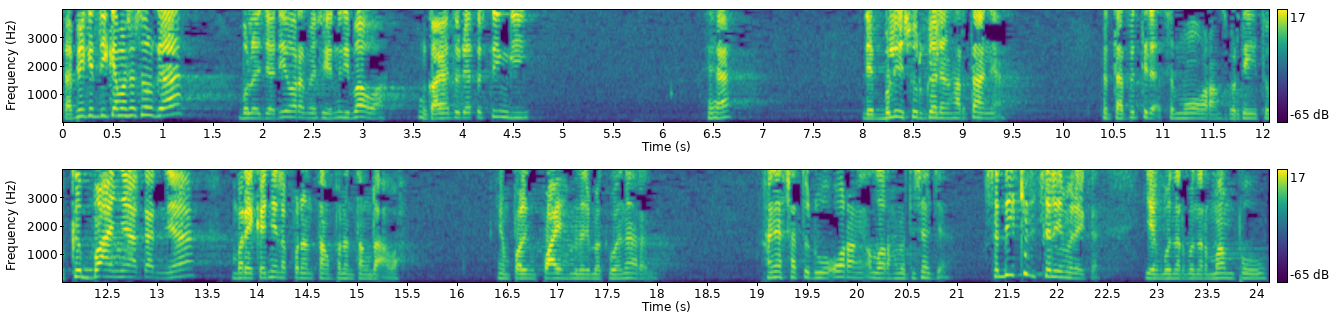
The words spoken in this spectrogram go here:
Tapi ketika masuk surga, boleh jadi orang miskin ini di bawah. Mukanya itu di atas tinggi. Ya, dia beli surga dengan hartanya. Tetapi tidak semua orang seperti itu. Kebanyakannya mereka ini adalah penentang-penentang dakwah. Yang paling payah menerima kebenaran. Hanya satu dua orang yang Allah rahmati saja. Sedikit sekali mereka yang benar-benar mampu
